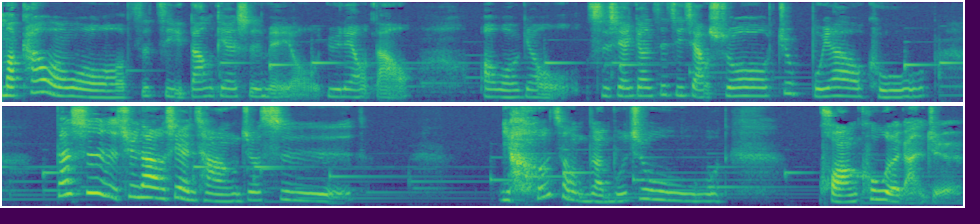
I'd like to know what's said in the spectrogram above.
马卡文，我自己当天是没有预料到，哦，我有事先跟自己讲说，就不要哭。但是去到现场，就是有种忍不住狂哭的感觉。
